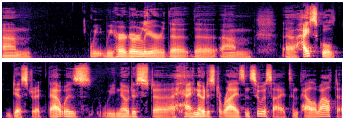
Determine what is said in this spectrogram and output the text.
Um, we, we heard earlier the, the um, uh, high school district, that was we noticed. Uh, I noticed a rise in suicides in Palo Alto.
